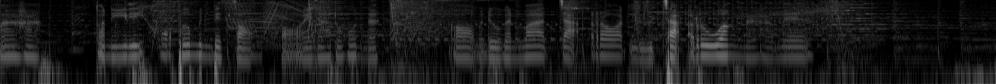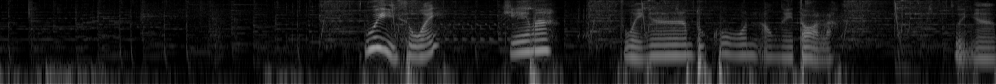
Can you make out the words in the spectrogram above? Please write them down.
มาค่ะ ตอนนี้ลิขอเพิ่มเป็นเบ็ดสองร้อยนะทุกคนนะ ก็มาดูกันว่าจะรอดหรือจะร่วงนะคะแม่ อุ้ยสวยเคมาสวยงามทุกคนเอาไงต่อล่ะ สวยงาม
